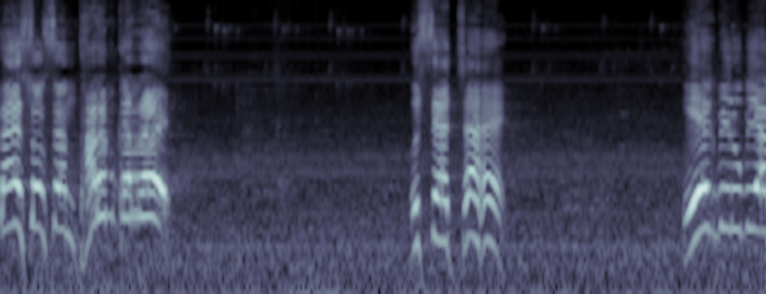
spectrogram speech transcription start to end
पैसों से हम धर्म कर रहे उससे अच्छा है, एक भी रुपया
